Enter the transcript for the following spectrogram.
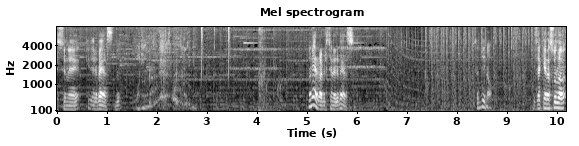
Versione reversed? Non era la versione reversed? Sa di no. Mi sa che era solo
